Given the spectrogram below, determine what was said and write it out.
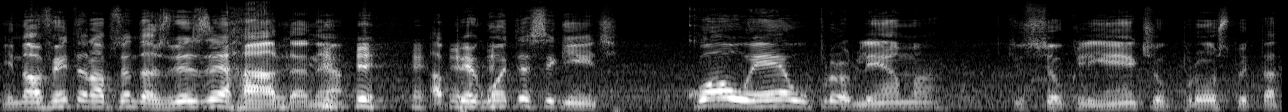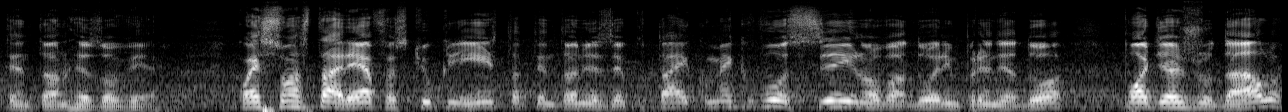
e 99% das vezes errada, né? A pergunta é a seguinte: qual é o problema que o seu cliente ou prospect está tentando resolver? Quais são as tarefas que o cliente está tentando executar e como é que você, inovador, empreendedor, pode ajudá-lo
